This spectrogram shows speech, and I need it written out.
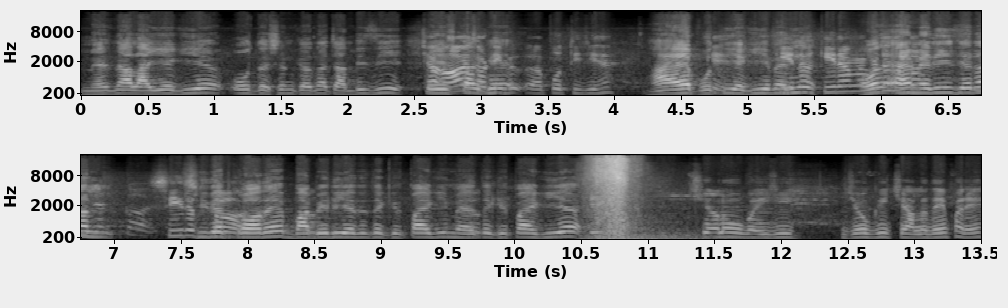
ਮੇਰੇ ਨਾਲ ਆਈ ਹੈਗੀ ਹੈ। ਉਹ ਦਰਸ਼ਨ ਕਰਨਾ ਚਾਹੁੰਦੀ ਸੀ। ਤੇ ਇਸ ਤੁਹਾਡੀ ਕਰਕੇ ਅ, ਪੋਤੀ ਜੀ ਹੈ? ਹਾਂ ਇਹ ਪੋਤੀ ਹੈਗੀ ਹੈ ਕੀ ਨਾ- ਮੇਰੀ ਕੀ ਨਾਮ ਹੈ ਔਰ ਇਹ ਮੇਰੀ ਜਿਹੜਾ ਸੀਰਤ ਸੀਰਤ ਕੌਰ। ਹੈ। ਬਾਬੇ ਦੀ ਇਹਦੇ ਤੇ ਕਿਰਪਾ ਹੈਗੀ ਮੇਰੇ ਤੇ ਕਿਰਪਾ ਹੈਗੀ ਹੈ। ਚਲੋ ਬਾਈ ਜੀ ਜੋ ਕਿ ਚੱਲਦੇ ਭਰੇ।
